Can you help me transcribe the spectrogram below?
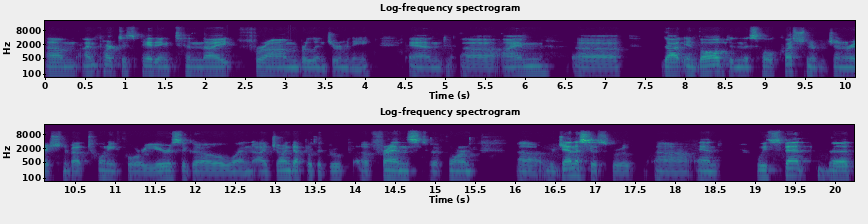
Um, I'm participating tonight from Berlin, Germany, and uh, I'm uh, got involved in this whole question of regeneration about 24 years ago when I joined up with a group of friends to form a Regenesis group. Uh, and we've spent the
